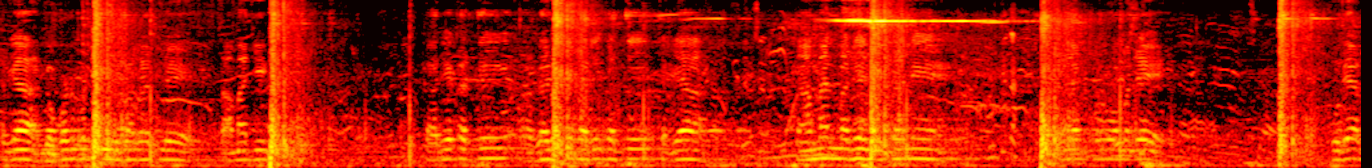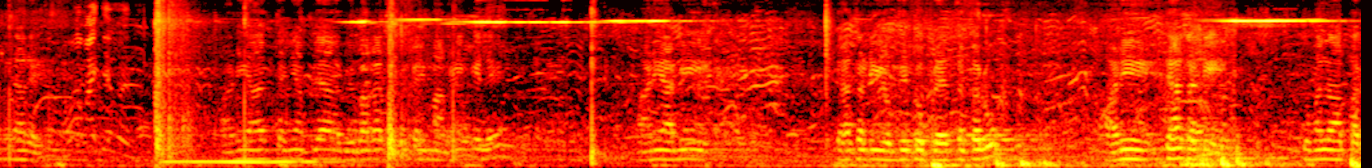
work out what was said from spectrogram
सगळ्या झोपडपट्टी विभागातले सामाजिक कार्यकर्ते आघाडीचे कार्यकर्ते सगळ्या कामांमध्ये नेत्याने पूर्वमध्ये पुढे असणार. आहे आणि आज त्यांनी आपल्या विभागासाठी काही मागणी केली. आणि आम्ही त्यासाठी योग्य तो प्रयत्न करू. आणि त्यासाठी तुम्हाला पर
